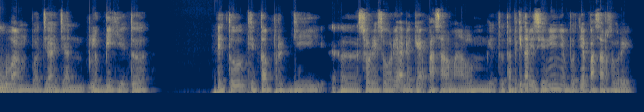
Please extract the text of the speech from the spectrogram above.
uang buat jajan lebih gitu itu kita pergi eh, sore-sore ada kayak pasar malam gitu. Tapi kita di sini nyebutnya pasar sore.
